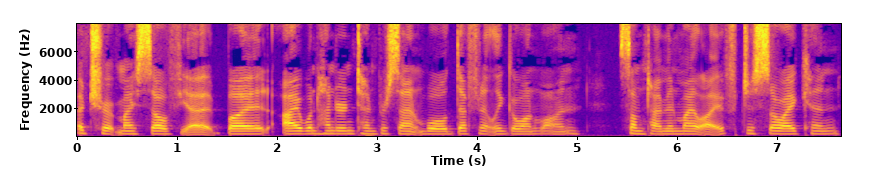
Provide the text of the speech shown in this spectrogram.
a trip myself yet, but I 110% will definitely go on one sometime in my life just so I can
